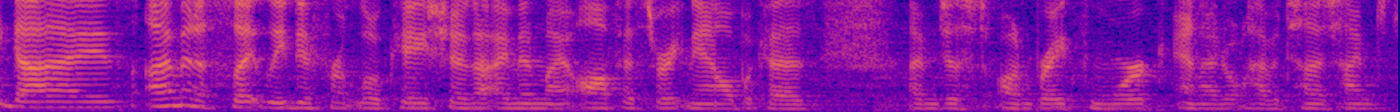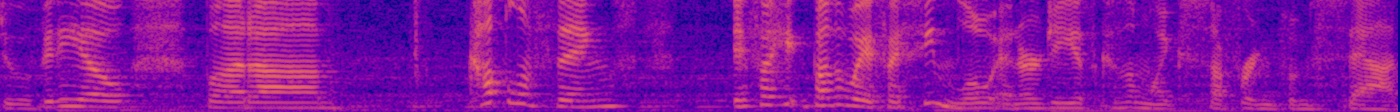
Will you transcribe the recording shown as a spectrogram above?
Hi guys, I'm in a slightly different location. I'm in my office right now because I'm just on break from work and I don't have a ton of time to do a video. But a um, couple of things. If I, by the way, if I seem low energy, it's because I'm like suffering from SAD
